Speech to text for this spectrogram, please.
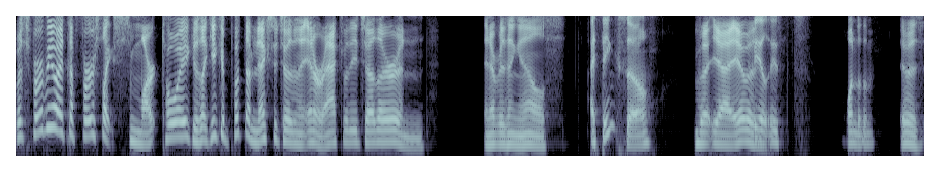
Was Furby like the first like smart toy? Because like you could put them next to each other and they interact with each other and and everything else. I think so. But yeah, it was Maybe at least one of them. it was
